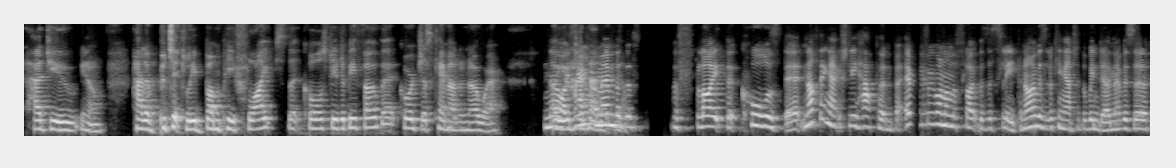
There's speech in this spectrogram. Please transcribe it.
had you, you know, had a particularly bumpy flight that caused you to be phobic or just came out of nowhere? No, I do remember the the flight that caused it. Nothing actually happened, but everyone on the flight was asleep and I was looking out of the window and there was a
